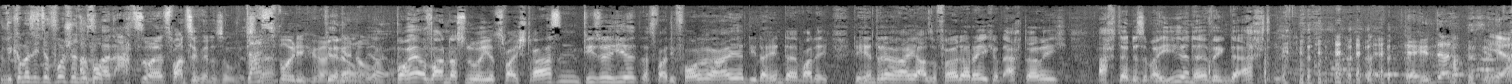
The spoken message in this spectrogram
wie kann man sich das vorstellen? Also so vor, seit 1820, wenn du so willst. Das ne? wollte ich hören, Genau, genau. Ja, ja. Vorher waren das nur hier zwei Straßen. Diese hier, das war die vordere Reihe. Die dahinter war die, die hintere Reihe, also Förderich und Achterich. Achtern ist immer hier, ne, wegen der Acht. der Hintern? Ja,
